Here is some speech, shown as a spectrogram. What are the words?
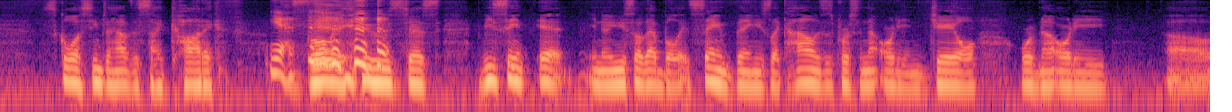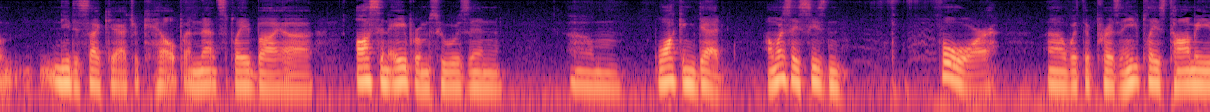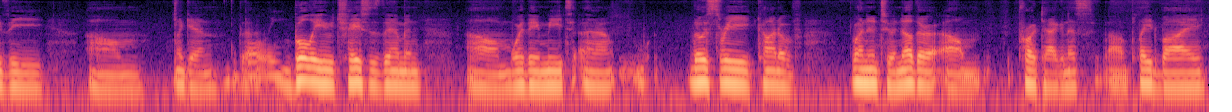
school seems to have this psychotic Yes. bully who's just. Have you've seen it? You know, you saw that bully. Same thing. He's like, how is this person not already in jail, or not already um, needed psychiatric help? And that's played by uh, Austin Abrams, who was in um, Walking Dead. I want to say season four uh, with the prison. He plays Tommy, the um, again the, bully. bully who chases them, and um, where they meet. Uh, those three kind of run into another um, protagonist, uh, played by.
